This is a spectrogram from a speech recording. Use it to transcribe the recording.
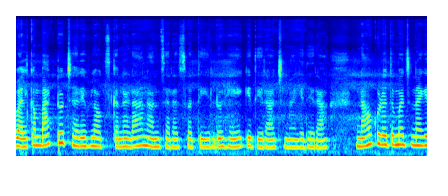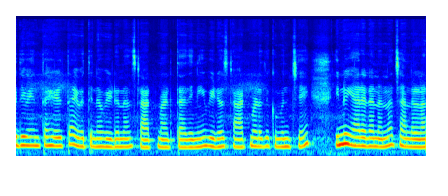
Welcome back to cherry vlogs Kannada. ನಾನು ಸರಸ್ವತಿ. ಎಲ್ಲರೂ ಹೇಗಿದ್ದೀರಾ? ಚೆನ್ನಾಗಿದ್ದೀರಾ? ನಾವು ಕೂಡ ತುಂಬ ಚೆನ್ನಾಗಿದ್ದೀವಿ ಅಂತ ಹೇಳ್ತಾ ಇವತ್ತಿನ ವೀಡಿಯೋನ ಸ್ಟಾರ್ಟ್ ಮಾಡ್ತಾ ಇದ್ದೀನಿ ವೀಡಿಯೋ ಸ್ಟಾರ್ಟ್ ಮಾಡೋದಕ್ಕೂ ಮುಂಚೆ ಇನ್ನೂ ಯಾರೆಲ್ಲ ನನ್ನ ಚಾನಲ್ನ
